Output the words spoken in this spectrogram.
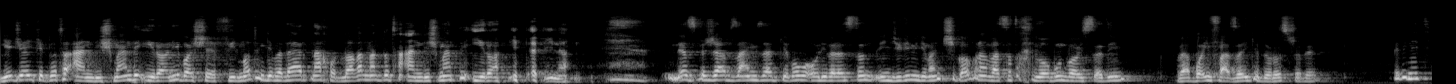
یه جایی که دو تا اندیشمند ایرانی باشه. فیلماتون که به درد نخورد. لاقل من دو تا اندیشمند ایرانی ببینم. نصف شب زنگ زد که بابا اولیور اینجوری میگه من چیکار کنم؟ وسط خیابون وایسادیم. و با این فضایی که درست شده. ببینید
